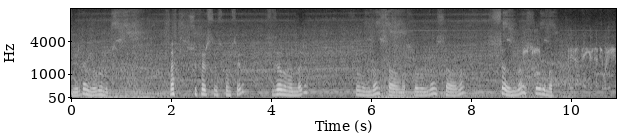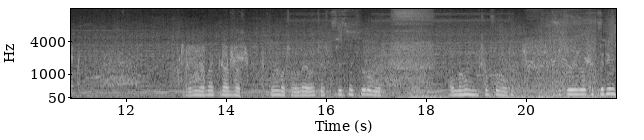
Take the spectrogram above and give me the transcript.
Sinirden yolu unut. Heh süpersiniz komiserim. Siz alın onları. Solumdan sağıma, solumdan sağıma, sağımdan soluma. Yolu görmek biraz zor. Gün batımında yolu tespit etmek zor oluyor. Allah'ım bu çok zor oldu. Videoyu yüklediğim.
